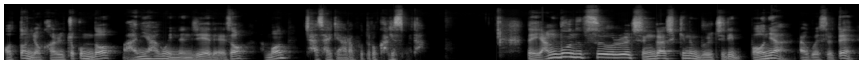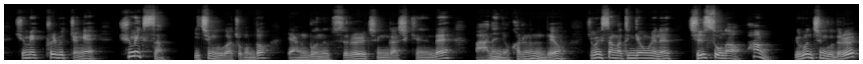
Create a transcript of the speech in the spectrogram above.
어떤 역할을 조금 더 많이 하고 있는지에 대해서 한번 자세하게 알아보도록 하겠습니다. 네, 양분 흡수를 증가시키는 물질이 뭐냐라고 했을 때 휴믹 풀빅 중에 휴믹산 이 친구가 조금 더 양분 흡수를 증가시키는데 많은 역할을 하는데요. 휴믹산 같은 경우에는 질소나 황 이런 친구들을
